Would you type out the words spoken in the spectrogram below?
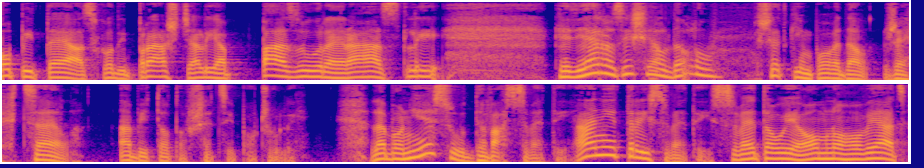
opité a schody prašťali a pazúre rástli. Keď Jaro zišiel dolu, všetkým povedal, že chcel, aby toto všetci počuli. Lebo nie sú dva svety, ani tri svety. Svetov je o mnoho viac,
